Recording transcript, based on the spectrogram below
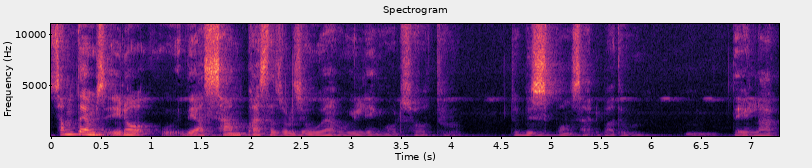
sometimes, you know, there are some pastors also who are willing also to, to be sponsored, but who- they lack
